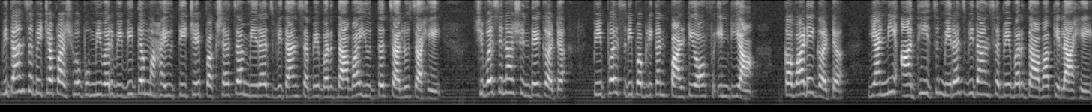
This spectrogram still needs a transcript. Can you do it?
विधानसभेच्या पार्श्वभूमीवर विविध महायुतीचे पक्षाचा मिरज विधानसभेवर दावा युद्ध चालूच आहे. शिवसेना शिंदे गट people's republican party of India Kawade गट यांनी आधीच मिरज विधानसभेवर दावा केला आहे.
